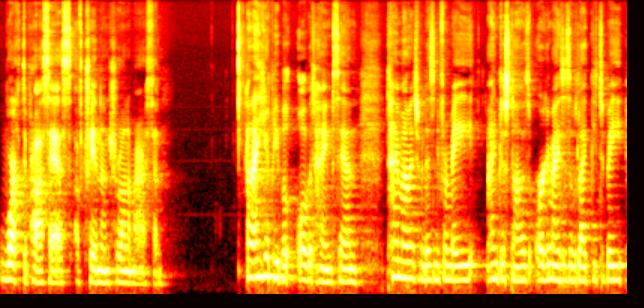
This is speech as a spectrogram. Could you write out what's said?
work the process of training to run a marathon. And I hear people all the time saying, time management isn't for me. I'm just not as organized as I would like you to be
